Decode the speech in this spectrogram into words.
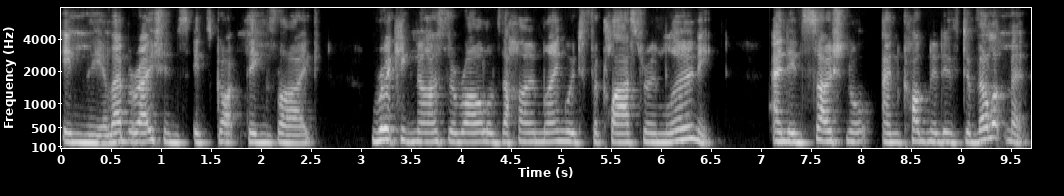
in the elaborations, it's got things like recognise the role of the home language for classroom learning and in social and cognitive development.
